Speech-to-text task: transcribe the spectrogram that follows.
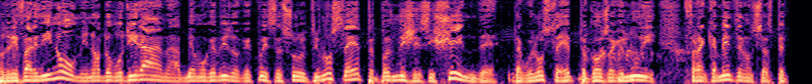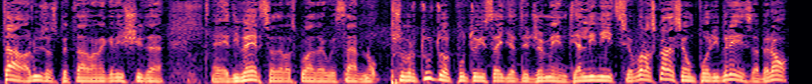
potrei fare dei nomi, no? dopo Tirana abbiamo capito che questo è solo il primo step, poi invece si scende da quello step, cosa che lui francamente non si aspettava, lui si aspettava una crescita eh, diversa della squadra quest'anno, soprattutto dal punto di vista degli atteggiamenti, all'inizio, poi la squadra si è un po' ripresa, però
